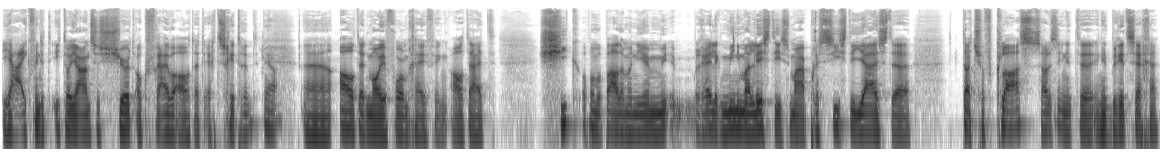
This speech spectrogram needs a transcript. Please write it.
ja, ik vind het Italiaanse shirt ook vrijwel altijd echt schitterend. ja. Eh, altijd mooie vormgeving, altijd chic op een bepaalde manier. Mi- redelijk minimalistisch, maar precies de juiste touch of class, zouden ze in het, eh, in het Brits zeggen.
